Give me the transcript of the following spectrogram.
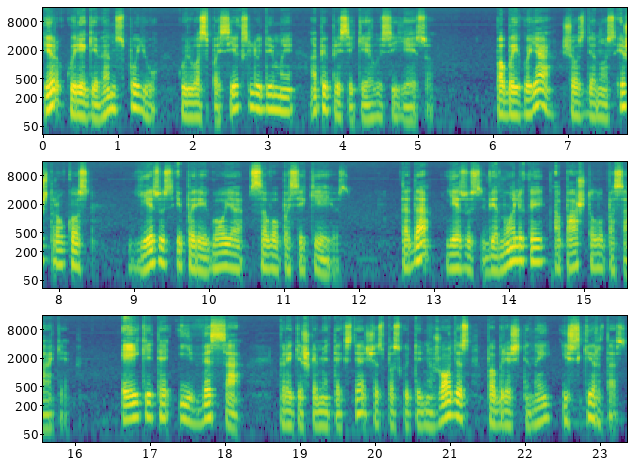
ir kurie gyvens po jų, kuriuos pasieks liudimai apie prisikėlusi Jėzų. Pabaigoje šios dienos ištraukos Jėzus įpareigoja savo pasiekėjus. Tada Jėzus vienuolikai apaštalų pasakė, eikite į visą. Graikiškame tekste šis paskutinis žodis pabrėžtinai išskirtas.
